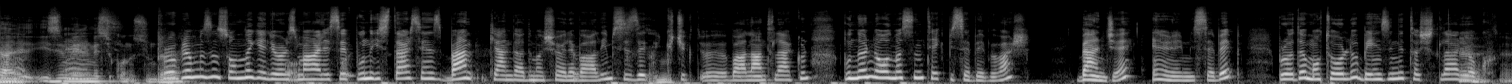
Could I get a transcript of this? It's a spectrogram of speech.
Yani izin Evet. verilmesi konusunda. Programımızın sonuna geliyoruz maalesef. Bunu isterseniz ben kendi adıma şöyle bağlayayım. Siz de küçük e, bağlantılar kurun. Bunların olmasının tek bir sebebi var. Bence en önemli sebep burada motorlu benzinli taşıtlar Evet, yok. evet,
